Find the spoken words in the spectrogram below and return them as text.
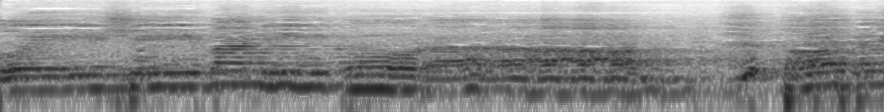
ওই শিবানী কোরআন তবে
